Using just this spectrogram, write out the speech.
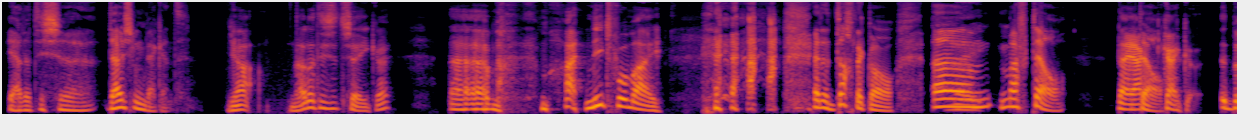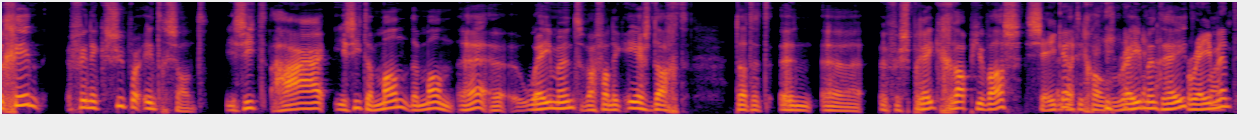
Ja, dat is eh duizelingwekkend. Ja, nou dat is het zeker. Ehm, maar niet voor mij. Ja, dat dacht ik al. Ehm, Nee. Maar vertel. Nou ja, Vertel. kijk, het begin vind ik super interessant. Je ziet haar, je ziet een man, de man, hè, eh, Waymond, waarvan ik eerst dacht dat het een, eh, een verspreekgrapje was. En Zeker. dat hij gewoon Raymond heet. Raymond.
